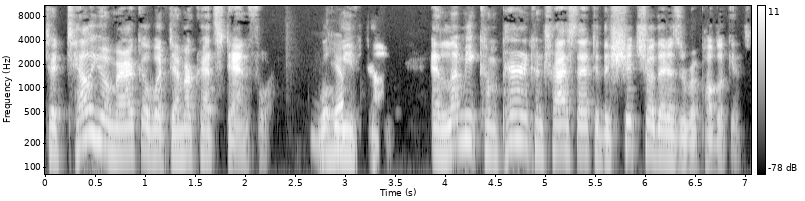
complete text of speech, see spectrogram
to tell you, America, what Democrats stand for, what Yep. we've done, and let me compare and contrast that to the shit show that is the Republicans.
